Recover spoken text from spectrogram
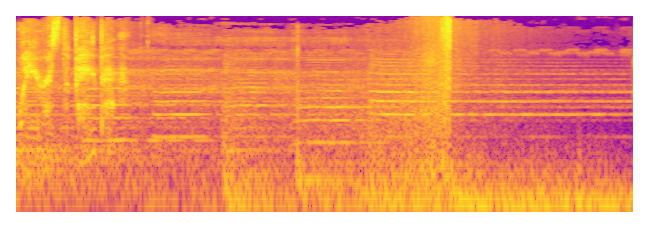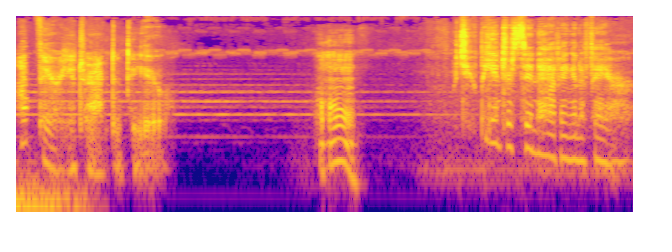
Where is the payback? I'm very attracted to you. Oh. Be interested in having an affair?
